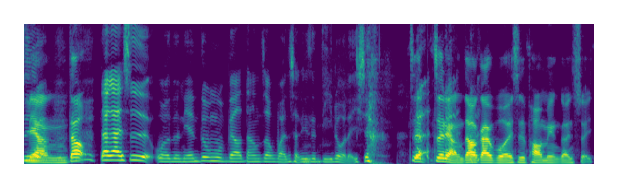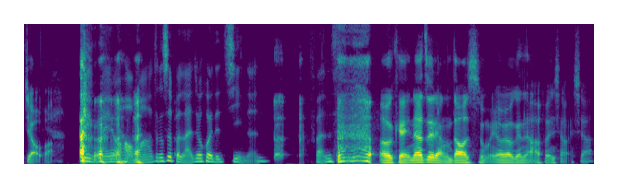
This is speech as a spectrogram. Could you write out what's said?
两道，大概是我的年度目标当中完成率是低落了一下，这这两道该不会是泡面跟水饺吧并没有好吗？这个是本来就会的技能，烦死了！？OK，那这两道是什么？要不要跟大家分享一下？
